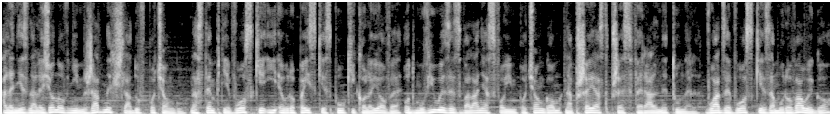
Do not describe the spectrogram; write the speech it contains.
ale nie znaleziono w nim żadnych śladów pociągu. Następnie włoskie i europejskie spółki kolejowe odmówiły zezwalania swoim pociągom na przejazd przez feralny tunel. Władze włoskie zamurowały go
